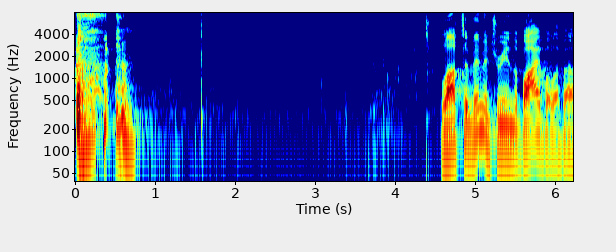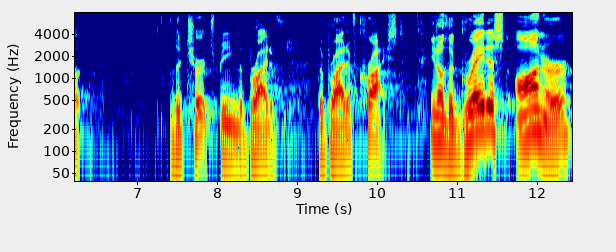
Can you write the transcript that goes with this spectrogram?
Lots of imagery in the Bible about the church being the bride of, the bride of Christ. You know, the greatest honor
